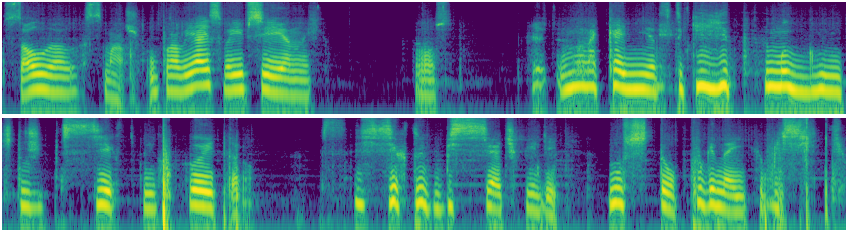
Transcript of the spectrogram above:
Solar Smash. Управляй своей вселенной. Просто. Наконец-таки я смогу уничтожить всех твоих хейтеров. Всех твоих бесячих людей. Ну что, погнали их бесить.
